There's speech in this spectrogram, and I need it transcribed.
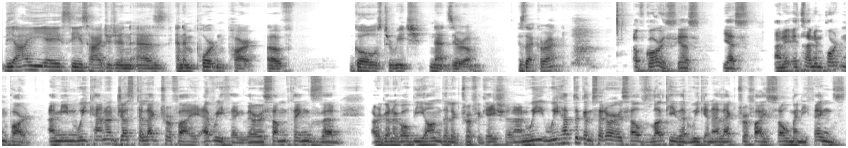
the IEA sees hydrogen as an important part of goals to reach net zero. Is that correct? Of course, yes. Yes. And it's an important part. I mean, we cannot just electrify everything. There are some things that are going to go beyond electrification. And we, we have to consider ourselves lucky that we can electrify so many things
